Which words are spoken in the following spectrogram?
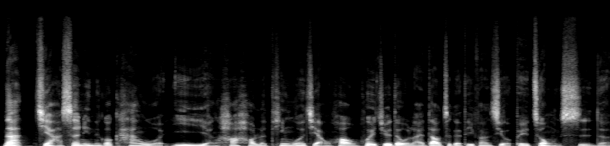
那假设你能够看我一眼，好好的听我讲话，我会觉得我来到这个地方是有被重视的。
